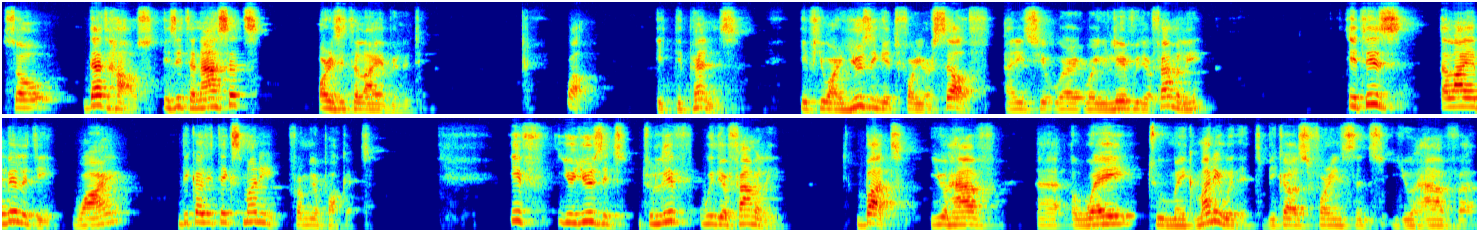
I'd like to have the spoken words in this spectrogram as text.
So that house, is it an asset or is it a liability? Well, it depends. If you are using it for yourself and it's where, where you live with your family, it is a liability. Why? Because it takes money from your pocket if you use it to live with your family, but you have uh, a way to make money with it, because, for instance, you have uh,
